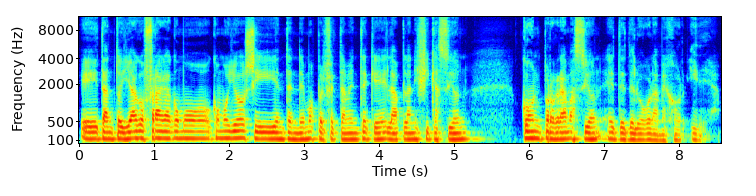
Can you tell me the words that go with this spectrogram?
Eh, tanto Yago Fraga como, como yo sí entendemos perfectamente que la planificación con programación es desde luego la mejor idea.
